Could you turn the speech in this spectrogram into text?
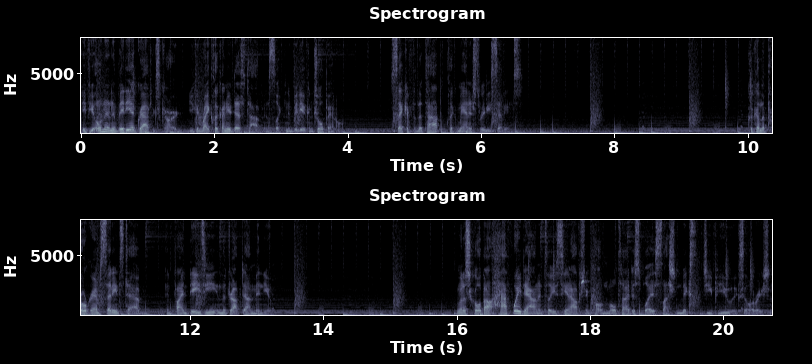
If you own an NVIDIA graphics card, you can right click on your desktop and select NVIDIA control panel. Second from the top, click Manage 3D Settings. Click on the Program Settings tab and find DayZ in the drop-down menu. You want to scroll about halfway down until you see an option called Multi-Display slash Mixed GPU Acceleration.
